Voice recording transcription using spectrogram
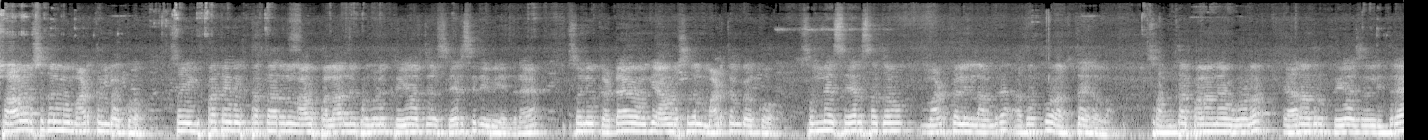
ಸೊ ಆ ವರ್ಷದಲ್ಲಿ ನೀವು ಮಾಡ್ಕೊಬೇಕು ಸೊ ಇಪ್ಪತ್ತೈದು ಇಪ್ಪತ್ತಾರಲ್ಲಿ ನಾವು ಫಲಾನುಭವಿಗಳು ಕ್ರಿಯೋಜನೆ ಸೇರಿಸಿದ್ದೀವಿ ಅಂದರೆ ಸೊ ನೀವು ಕಡ್ಡಾಯವಾಗಿ ಆ ವರ್ಷದಲ್ಲಿ ಮಾಡ್ಕೊಬೇಕು ಸುಮ್ಮನೆ ಸೇರಿಸೋದು ಮಾಡ್ಕೊಳ್ಳಿಲ್ಲ ಅಂದರೆ ಅದಕ್ಕೂ ಅರ್ಥ ಇರಲ್ಲ. ಸೊ ಅಂಥ ಫಲಾನುಭವಿಗಳು ಯಾರಾದರೂ ಕ್ರಿಯೋಜನಲ್ಲಿದ್ದರೆ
